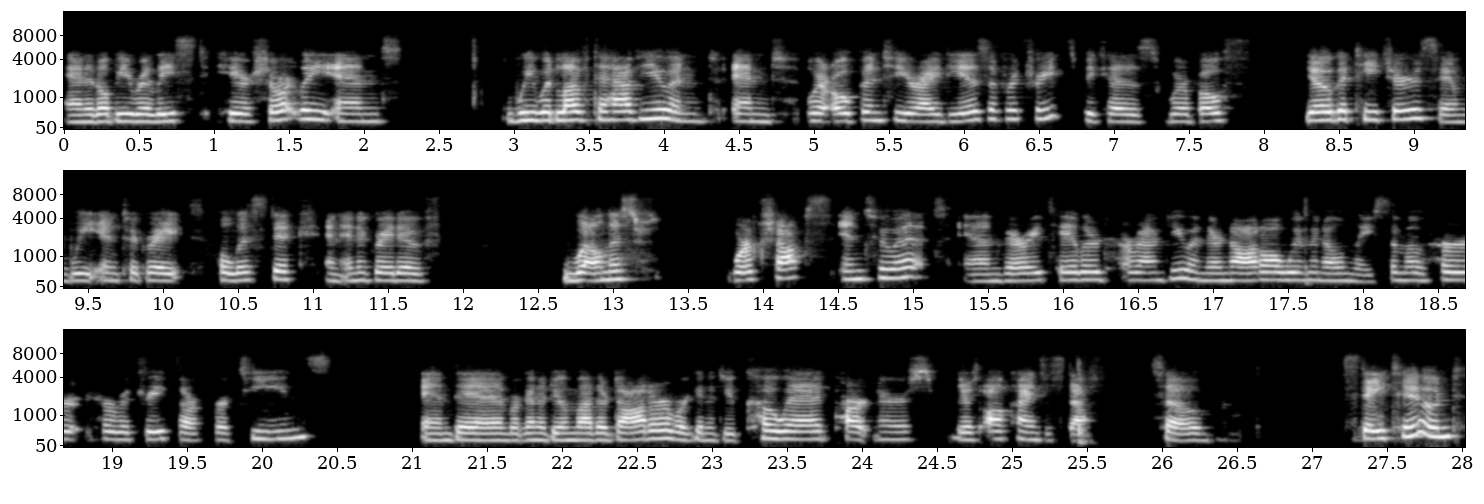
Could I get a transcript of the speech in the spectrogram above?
and it'll be released here shortly and we would love to have you and and we're open to your ideas of retreats because we're both yoga teachers and we integrate holistic and integrative wellness workshops into it and very tailored around you. And they're not all women only. Some of her her retreats are for teens. And then we're going to do a mother daughter we're going to do co-ed partners. There's all kinds of stuff. So stay tuned.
